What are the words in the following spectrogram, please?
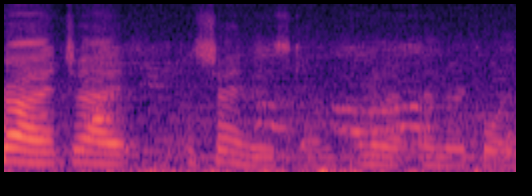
try it, try it. Let's try and do this again. I'm gonna end the recording.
